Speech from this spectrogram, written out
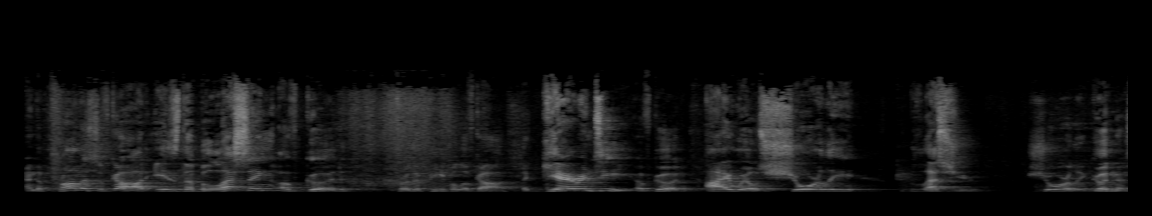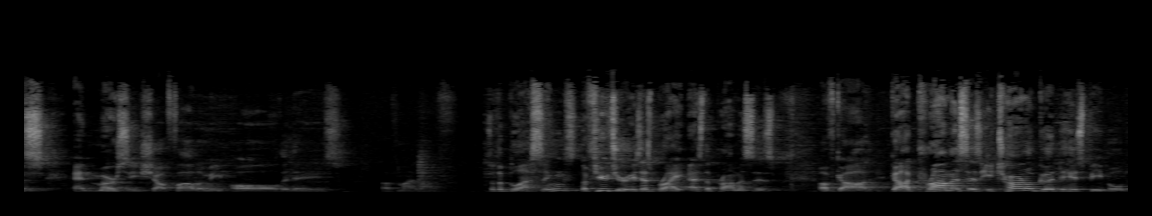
And the promise of God is the blessing of good for the people of God, the guarantee of good. I will surely bless you. Surely goodness and mercy shall follow me all the days of my life. So the blessings, the future is as bright as the promises of God. God promises eternal good to his people.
